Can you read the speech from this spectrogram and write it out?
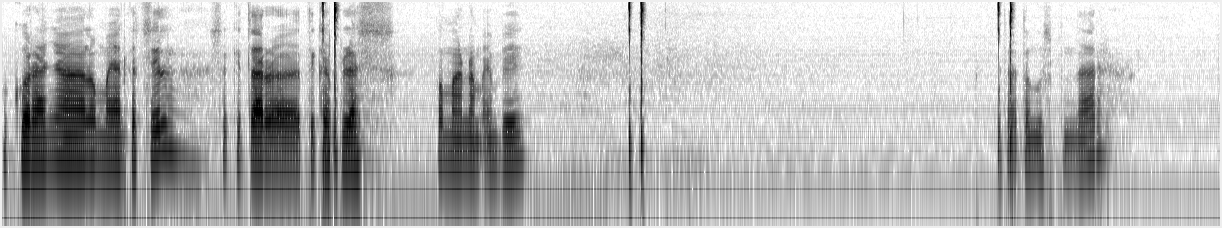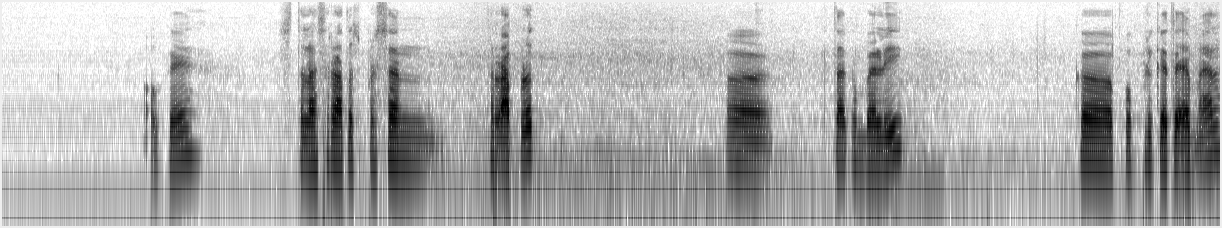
Ukurannya lumayan kecil sekitar 13,6 eh, MB kita tunggu sebentar Oke. Setelah 100% terupload uh, kita kembali ke public HTML.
